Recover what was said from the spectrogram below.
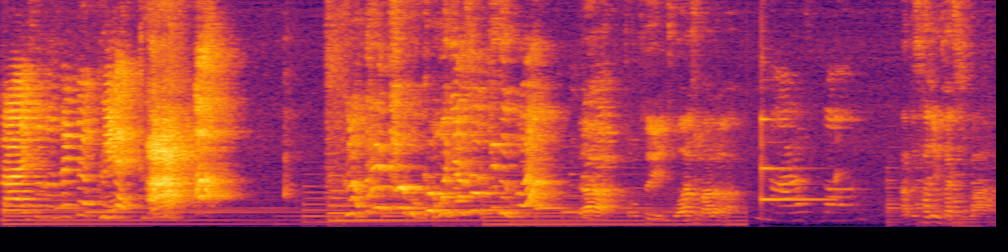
나 이수는 살펴볼게. 근데 아! 그럼 탈타고 경원이랑 사귀는 거야? 야 정수희 좋아하지 마라 알았어. 나한테 사진 가지지 마.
